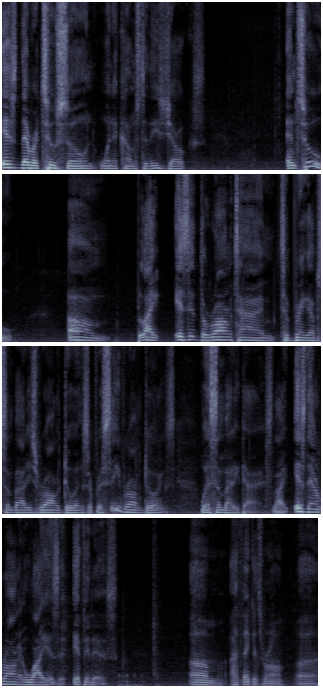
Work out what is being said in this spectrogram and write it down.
is there were too soon when it comes to these jokes? And two, um, like, is it the wrong time to bring up somebody's wrongdoings or perceived wrongdoings when somebody dies? Like, is that wrong and why is it, if it is? Um, I think it's wrong. Uh,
